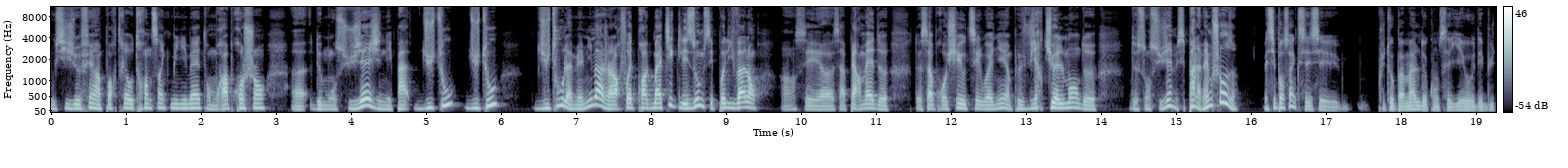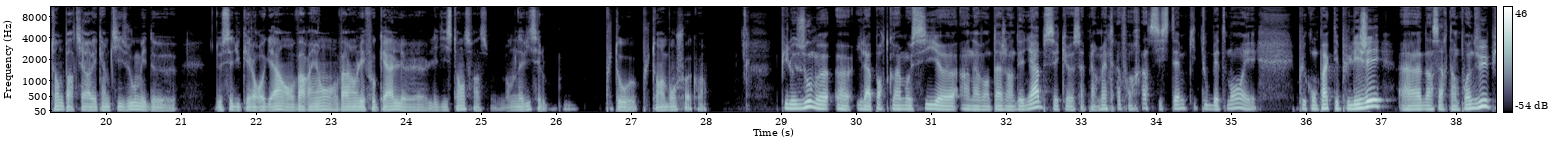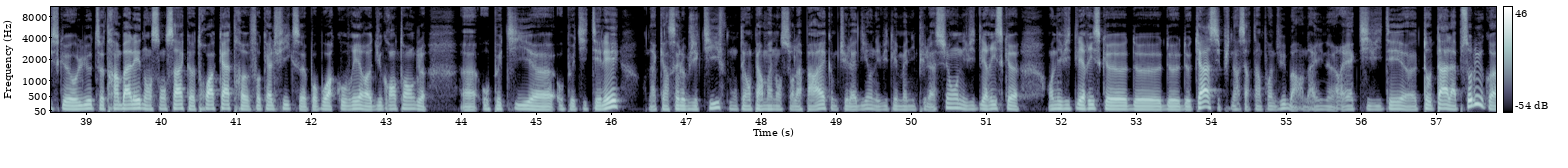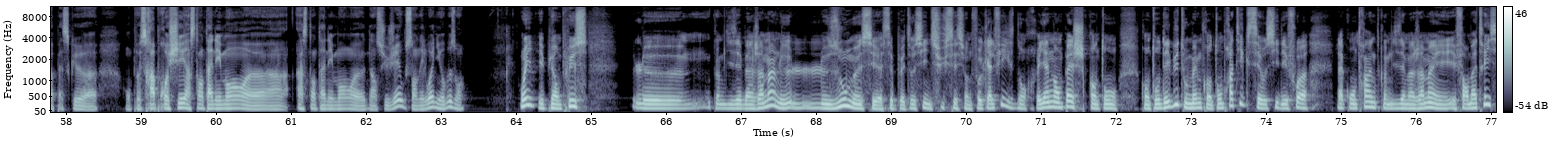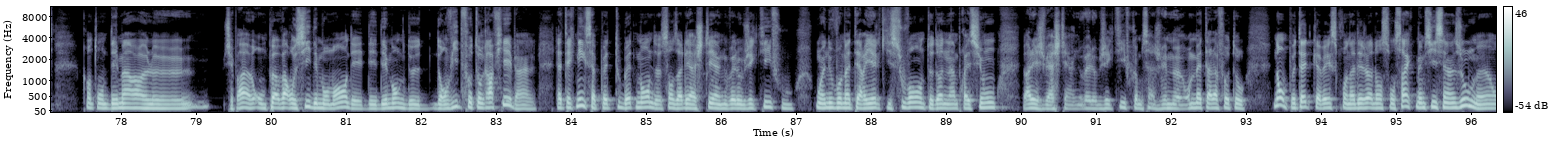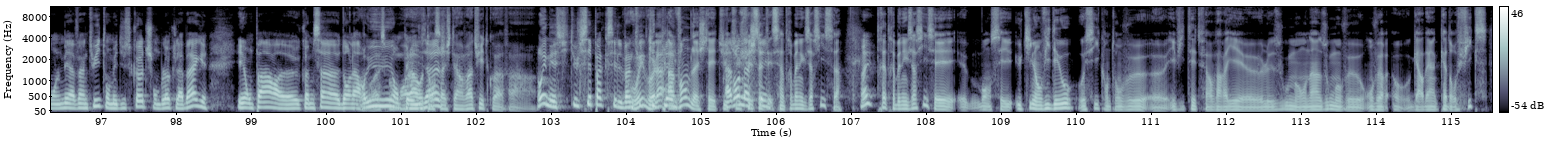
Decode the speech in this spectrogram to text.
ou si je fais un portrait au 35 mm en me rapprochant de mon sujet, je n'ai pas du tout, du tout, du tout la même image. Alors, faut être pragmatique. Les zooms, c'est polyvalent. Hein. c'est, ça permet de, de s'approcher ou de s'éloigner un peu virtuellement de, de son sujet, mais c'est pas la même chose. Mais c'est pour ça que c'est plutôt pas mal de conseiller aux débutants de partir avec un petit zoom et de, de s'éduquer le regard en variant, en variant les focales, euh, les distances. Enfin, à mon avis, c'est plutôt, plutôt un bon choix. Quoi. Puis le zoom, euh, euh, il apporte quand même aussi un avantage indéniable, c'est que ça permet d'avoir un système qui tout bêtement est plus compact et plus léger d'un certain point de vue, puisque au lieu de se trimballer dans son sac 3-4 focales fixes pour pouvoir couvrir du grand angle au petit, au petit télé, on n'a qu'un seul objectif, monter en permanence sur l'appareil, comme tu l'as dit, on évite les manipulations, on évite les risques, on évite les risques de, de, casse, et puis d'un certain point de vue, bah, on a une réactivité euh, totale, absolue, quoi, parce que euh, on peut se rapprocher instantanément, euh, instantanément d'un sujet ou s'en éloigner au besoin. Oui, et puis en plus, le, comme disait Benjamin, le, zoom, ça peut être aussi une succession de focales fixes. Donc rien n'empêche quand on, quand on débute ou même quand on pratique. C'est aussi des fois la contrainte, comme disait Benjamin, est formatrice. Quand on démarre le, je sais pas, on peut avoir aussi des moments, des, des, manques d'envie de, photographier. Ben, la technique, ça peut être tout bêtement, de, sans aller acheter un nouvel objectif ou, ou un nouveau matériel qui souvent te donne l'impression, allez, je vais acheter un nouvel objectif, comme ça, je vais me remettre à la photo. Non, peut-être qu'avec ce qu'on a déjà dans son sac, même si c'est un zoom, on le met à 28, on met du scotch, on bloque la bague et on part euh, comme ça dans la rue, en paysage. s'acheter un 28, quoi. Enfin... Oui, mais si tu le sais pas que c'est le 28 oui, voilà, avant de l'acheter. C'est un très bon exercice, ça. Très, très bon exercice. Et euh, bon, c'est utile en vidéo aussi quand on veut euh, éviter de faire varier euh, le zoom. On a un zoom, on veut, on veut garder un cadre fixe.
